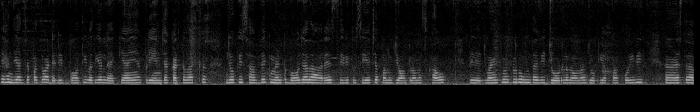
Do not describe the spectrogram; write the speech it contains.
ਤੇ ਹਾਂਜੀ, ਅੱਜ ਆਪਾਂ ਤੁਹਾਡੇ ਲਈ ਬਹੁਤ ਹੀ ਵਧੀਆ ਲੈ ਕੇ ਆਏ ਆ ਪਲੇਨ ਜਾਂ ਕੱਟ ਵਰਕ ਜੋ ਕਿ ਸਭ ਦੇ ਕਮੈਂਟ ਬਹੁਤ ਜ਼ਿਆਦਾ ਆ ਰਹੇ ਸੀ ਵੀ ਤੁਸੀਂ ਇਹ ਚ ਆਪਾਂ ਨੂੰ ਜੌਂਟ ਲਾਉਣਾ ਸਿਖਾਓ। ਤੇ ਜੁਆਇੰਟ ਮਤਲਬ ਹੁੰਦਾ ਵੀ ਜੋੜ ਲਗਾਉਣਾ, ਜੋ ਕਿ ਆਪਾਂ ਕੋਈ ਵੀ ਇਸ ਤਰ੍ਹਾਂ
